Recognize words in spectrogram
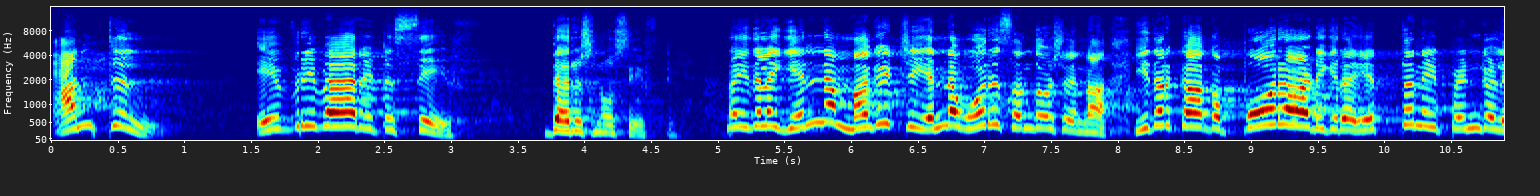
Until everywhere it is safe there is no safety நான் இதில் என்ன மகிழ்ச்சி என்ன ஒரு சந்தோஷம்னா இதற்காக போராடுகிற எத்தனை பெண்கள்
